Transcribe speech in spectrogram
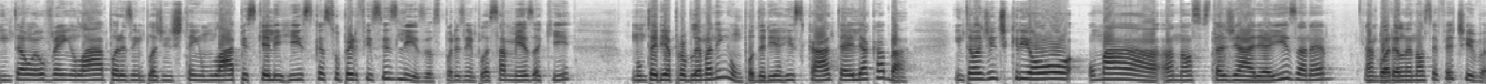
Então eu venho lá, por exemplo, a gente tem um lápis que ele risca superfícies lisas. Por exemplo, essa mesa aqui não teria problema nenhum, poderia riscar até ele acabar. Então a gente criou uma a nossa estagiária Isa, né? Agora ela é nossa efetiva.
